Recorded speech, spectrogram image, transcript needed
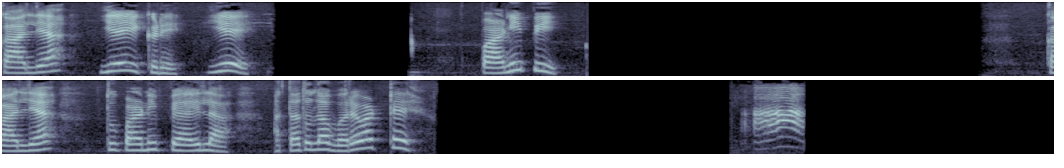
काल्या ये इकडे ये. पाणी पी. काल्या तू पाणी प्यायला आता तुला बरे वाटते?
